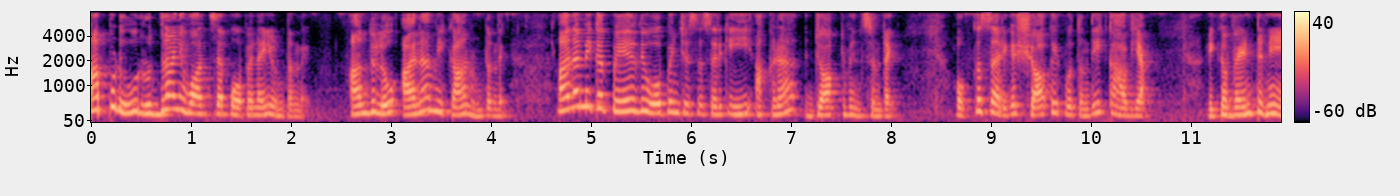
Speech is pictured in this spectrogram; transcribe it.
అప్పుడు రుద్రాణి వాట్సాప్ ఓపెన్ అయి ఉంటుంది. అందులో అనామిక అని ఉంటుంది. అనామిక పేరుది ఓపెన్ చేసేసరికి అక్కడ డాక్యుమెంట్స్ ఉంటాయి. ఒక్కసారిగా షాక్ అయిపోతుంది కావ్య. ఇక వెంటనే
